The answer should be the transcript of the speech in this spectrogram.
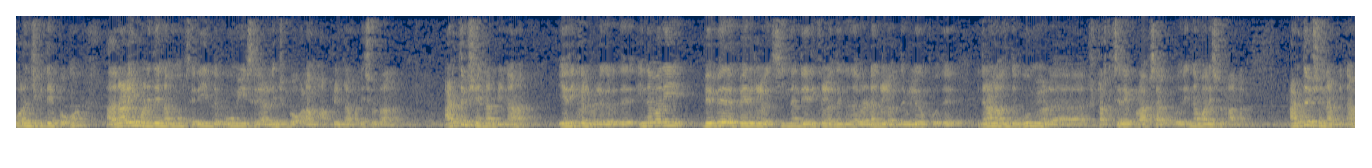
குறைஞ்சிக்கிட்டே போகும். அதனாலேயே மனித இனமும் சரி இந்த பூமியும் சரி அழிஞ்சு போகலாம் அப்படின்ற மாதிரி சொல்றாங்க. அடுத்த விஷயம் என்ன அப்படின்னா எரிக்கல் விழுகிறது. இந்த மாதிரி வெவ்வேறு பெயர்கள் வச்சு இந்தந்த எரிக்கல் வந்து இந்தந்த இடங்கள்ல வந்து விழுக போகுது. இதனால வந்து பூமியோட ஸ்ட்ரக்சரே கொலாப்ஸ் ஆக போகுது. இந்த மாதிரி சொல்றாங்க. அடுத்த விஷயம் என்ன அப்படின்னா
